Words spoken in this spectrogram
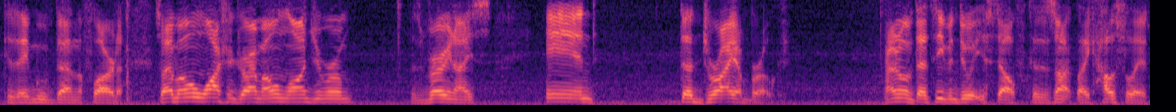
because they moved down to Florida. So I had my own washer and dryer, my own laundry room. It was very nice. And the dryer broke. I don't know if that's even do it yourself because it's not like house related.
